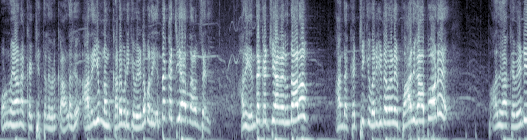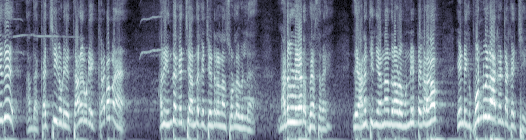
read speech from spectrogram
உண்மையான கட்சி தலைவருக்கு அழகு. அதையும் நாம் கடைபிடிக்க வேண்டும். அது எந்த கட்சியா இருந்தாலும் சரி. அது எந்த கட்சியாக இருந்தாலும் அந்த கட்சிக்கு வருகின்றவர்களை பாதுகாப்போடு பாதுகாக்க வேண்டியது அந்த கட்சியினுடைய தலைவருடைய கடமை. அது இந்த கட்சி அந்த கட்சி என்று நான் சொல்லவில்லை. நடுநிலையோட பேசுறேன். இதை அனைத்து இந்திய அண்ணா திராவிட முன்னேற்ற கழகம் இன்றைக்கு பொன்விழா கண்ட கட்சி.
